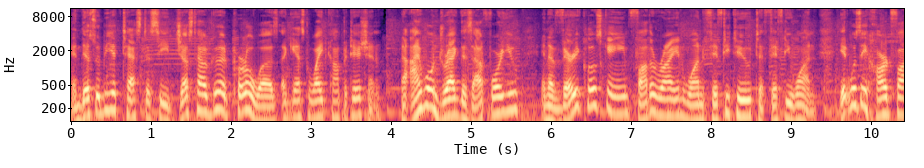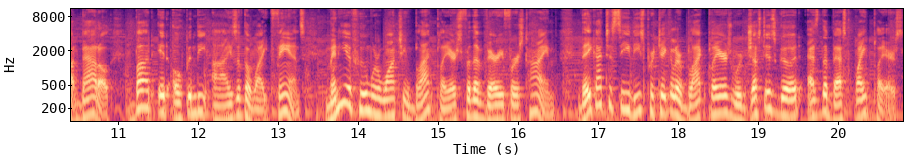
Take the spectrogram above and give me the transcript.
and this would be a test to see just how good Pearl was against white competition. Now, I won't drag this out for you. In a very close game, Father Ryan won 52 to 51. It was a hard fought battle, but it opened the eyes of the white fans, many of whom were watching black players for the very first time. They got to see these particular black players were just as good as the best white players.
